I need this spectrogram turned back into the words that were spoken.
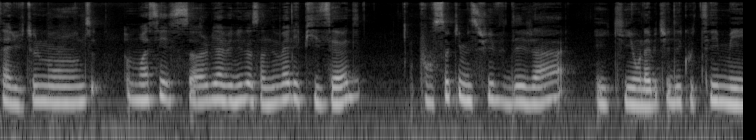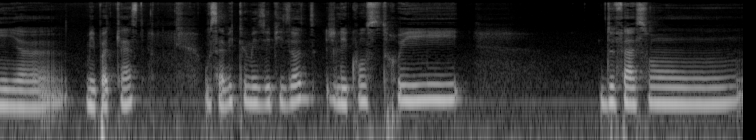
Salut tout le monde, moi c'est Sol, bienvenue dans un nouvel épisode. Pour ceux qui me suivent déjà et qui ont l'habitude d'écouter mes, euh, mes podcasts, vous savez que mes épisodes, je les construis de façon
